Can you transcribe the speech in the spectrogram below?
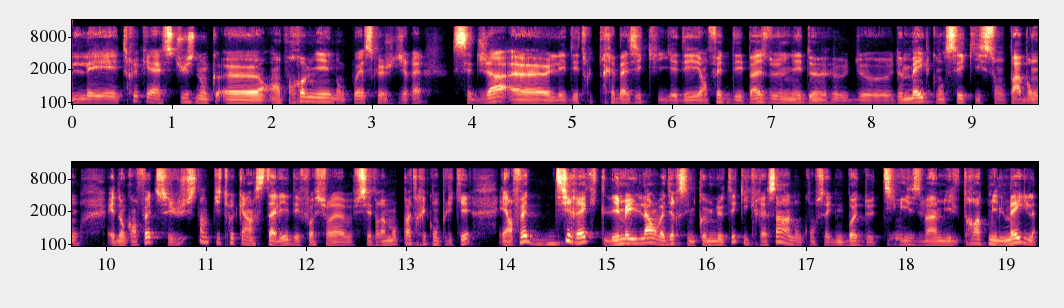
Les trucs et astuces, donc euh, en premier, donc ouais, ce que je dirais, c'est déjà euh, les, des trucs très basiques. Il y a des, en fait des bases de données de, de, de mails qu'on sait qui sont pas bons. Et donc en fait, c'est juste un petit truc à installer. Des fois, c'est vraiment pas très compliqué. Et en fait, direct, les mails là, on va dire, c'est une communauté qui crée ça. hein. Donc on sait une boîte de 10 000, 20 000, 30 000 mails.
